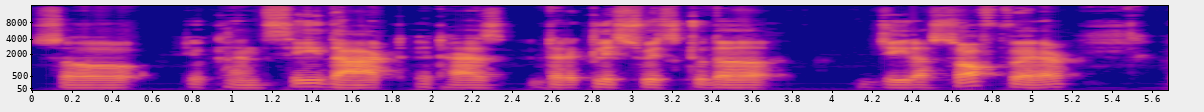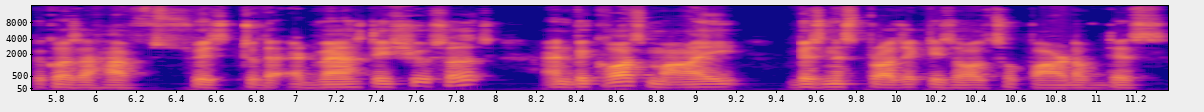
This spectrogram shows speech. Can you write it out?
So you can see that it has directly switched to the Jira software because I have switched to the advanced issue search and because my business project is also part of this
